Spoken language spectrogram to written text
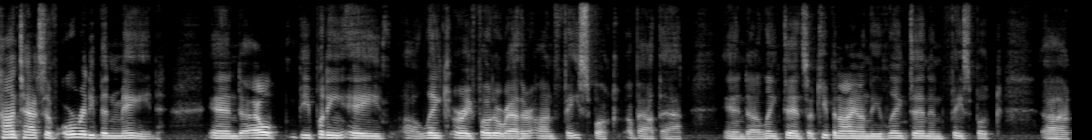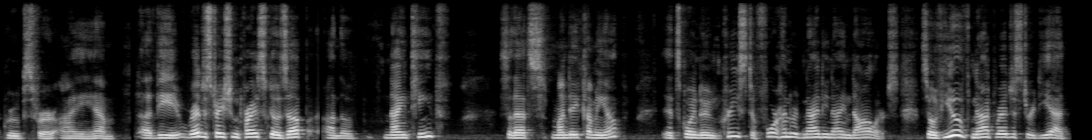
contacts have already been made and i'll be putting a, a link or a photo rather on facebook about that and uh, linkedin. So keep an eye on the linkedin and facebook uh, groups for IAM. Uh, the registration price goes up on the 19th, so that's Monday coming up. It's going to increase to $499. So if you have not registered yet,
